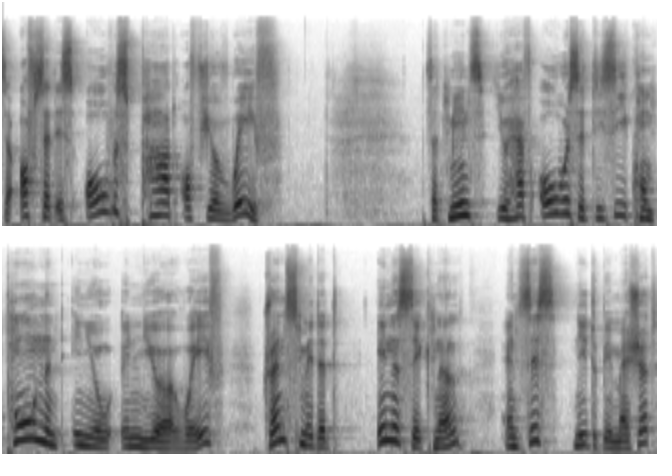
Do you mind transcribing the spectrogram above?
The offset is always part of your wave. That means you have always a DC component in your, in your wave transmitted in a signal, and this need to be measured,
